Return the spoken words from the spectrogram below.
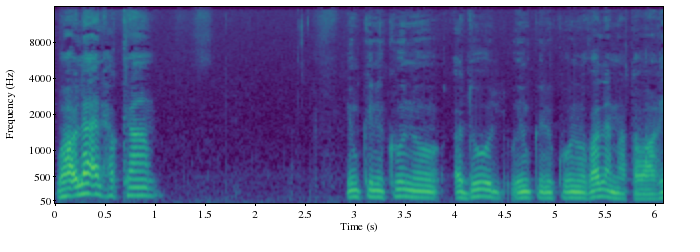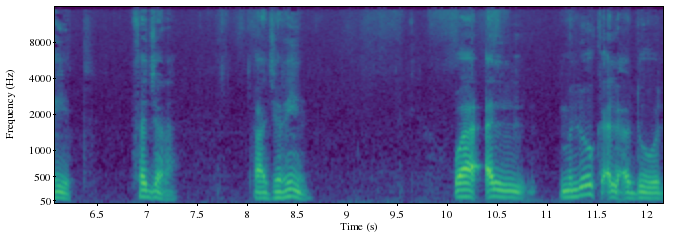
وهؤلاء الحكام يمكن يكونوا عدول ويمكن يكونوا ظلمة طواغيت فجرة فاجرين. والملوك العدول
